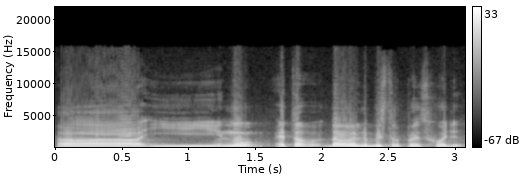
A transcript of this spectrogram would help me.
э, и, ну, это довольно быстро происходит.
